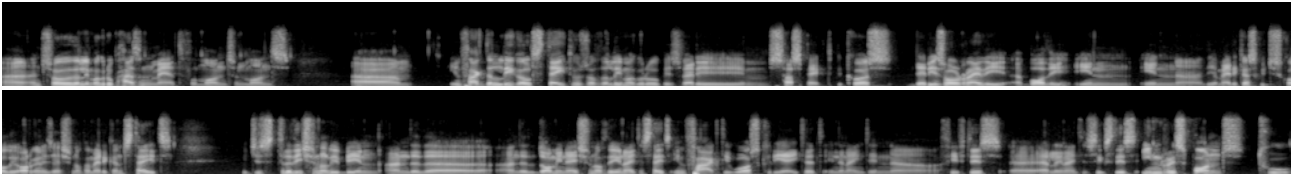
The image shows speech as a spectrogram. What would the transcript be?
Uh, and so the Lima Group hasn't met for months and months. Um, in fact, the legal status of the Lima Group is very um, suspect because there is already a body in in uh, the Americas, which is called the Organization of American States, which has traditionally been under the under the domination of the United States. In fact, it was created in the 1950s, uh, early 1960s, in response to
